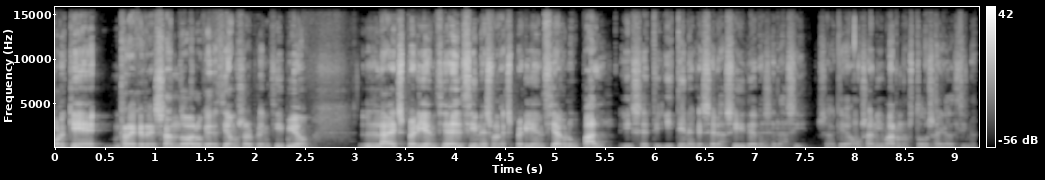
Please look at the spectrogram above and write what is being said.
porque regresando a lo que decíamos al principio, la experiencia del cine es una experiencia grupal y, se, y tiene que ser así, debe ser así. O sea, que vamos a animarnos todos a ir al cine.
